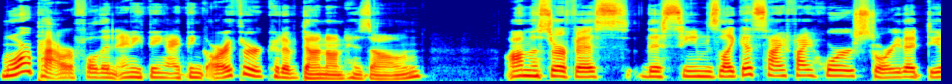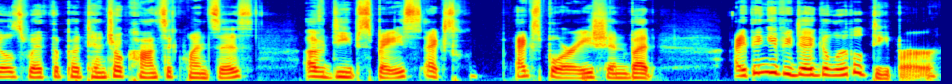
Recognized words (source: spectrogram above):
more powerful than anything I think Arthur could have done on his own. On the surface, this seems like a sci fi horror story that deals with the potential consequences of deep space ex- exploration, but I think if you dig a little deeper,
